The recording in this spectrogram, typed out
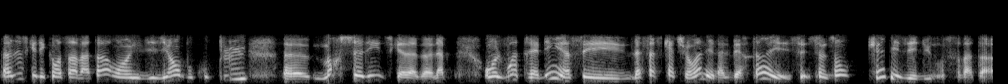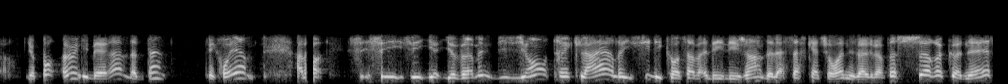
Tandis que les conservateurs ont une vision beaucoup plus euh, morcelée du Canada. On le voit très bien, hein, c'est la Saskatchewan et l'Alberta, et ce ne sont que des élus conservateurs. Il n'y a pas un libéral là-dedans. C'est incroyable. Alors, il y, y a vraiment une vision très claire. Là, ici, les gens de la Saskatchewan et de l'Alberta se reconnaissent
